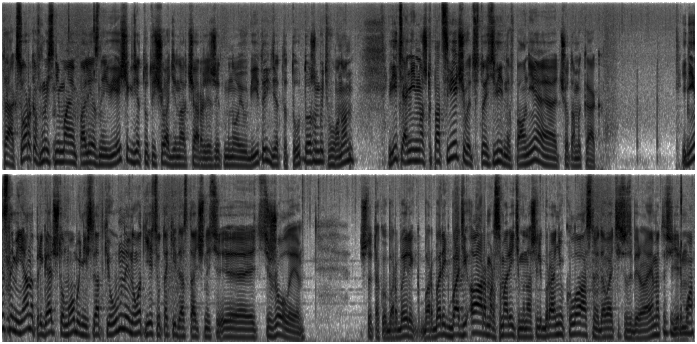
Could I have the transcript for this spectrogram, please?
Так, с орков мы снимаем полезные вещи. Где тут еще один archer лежит мной убитый. Где-то тут должен быть. Вон он. Видите, они немножко подсвечиваются. То есть видно вполне, что там и как. Единственное, меня напрягает, что мобы не всегда такие умные. Но вот есть вот такие достаточно э, тяжелые. Что это такое? Барбарик. Барбарик Бади Армор. Смотрите, мы нашли броню классную. Давайте все забираем это все дерьмо.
